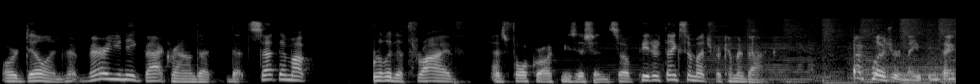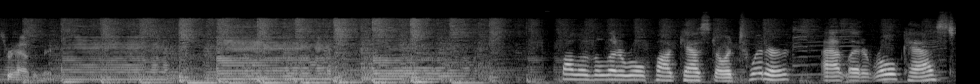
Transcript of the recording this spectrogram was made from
or Dylan. Very unique background that that set them up really to thrive as folk rock musicians. So Peter, thanks so much for coming back. My pleasure, Nathan. Thanks for having me. Follow the Let It Roll podcast on Twitter at Let It Rollcast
